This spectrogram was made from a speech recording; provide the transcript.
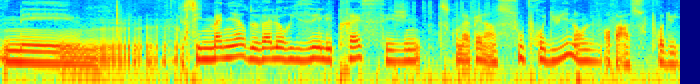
Mais c'est une manière de valoriser les presses, c'est ce qu'on appelle un sous-produit, enfin un sous-produit.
